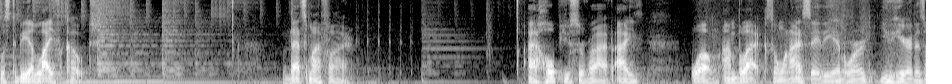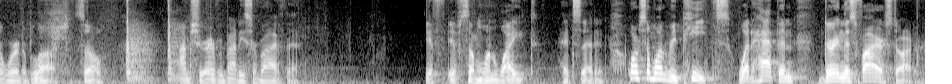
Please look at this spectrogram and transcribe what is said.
was to be a life coach? That's my fire. I hope you survived. I, well, I'm black, so when I say the N word, you hear it as a word of love. So I'm sure everybody survived that. If, if someone white had said it, or if someone repeats what happened during this fire starter,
